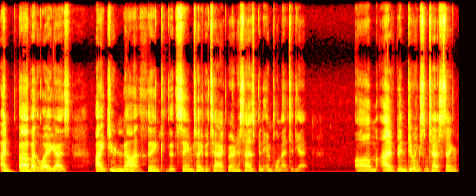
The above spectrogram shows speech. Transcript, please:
I. Uh, by the way, guys, I do not think that same type attack bonus has been implemented yet. Um, I've been doing some testing,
